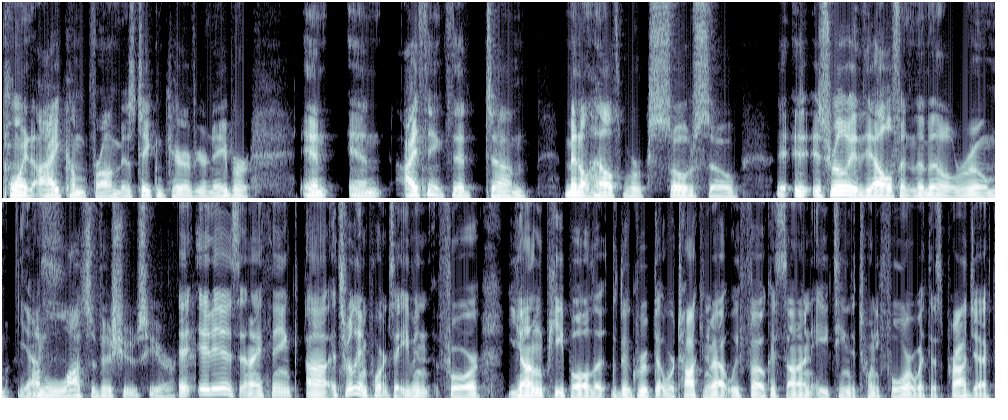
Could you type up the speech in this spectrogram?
point I come from is taking care of your neighbor, and and I think that um, mental health works so so it's really the elephant in the middle room yes. on lots of issues here. it, it is, and I think uh, it's really important to say, even for young people, the, the group that we're talking about, we focus on 18 to 24 with this project,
